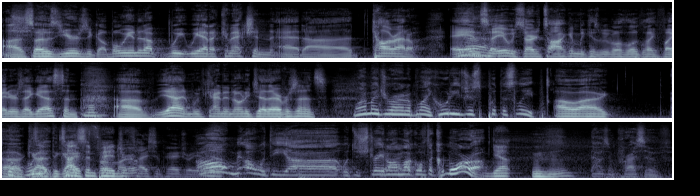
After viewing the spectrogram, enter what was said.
Uh, so it was years ago, but we ended up we, we had a connection at uh, Colorado, and Yeah. so yeah, we started talking because we both look like fighters, I guess, and uh, yeah, and we've kind of known each other ever since. Why am I drawing a blank? Who did you just put to sleep? Oh, uh, uh, guy, the guy Tyson from, uh, Pedro? Tyson Pedro. yeah. Oh, ma- oh, with the uh, with the straight arm lock with the Kimura. Yep. That was impressive.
